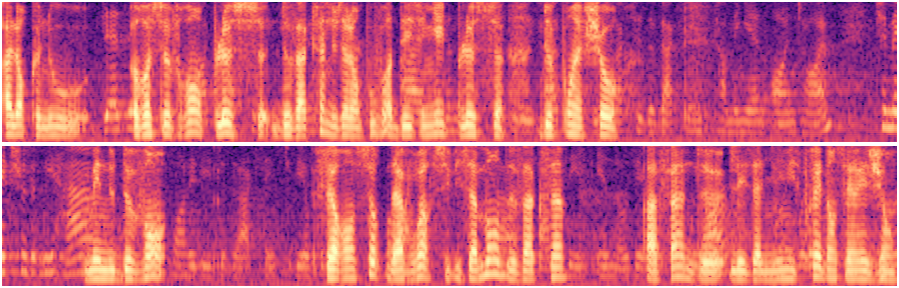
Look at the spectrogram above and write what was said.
Alors que nous recevrons plus de vaccins, nous allons pouvoir désigner plus de points chauds. Mais nous devons faire en sorte d'avoir suffisamment de vaccins afin de les administrer dans ces régions.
